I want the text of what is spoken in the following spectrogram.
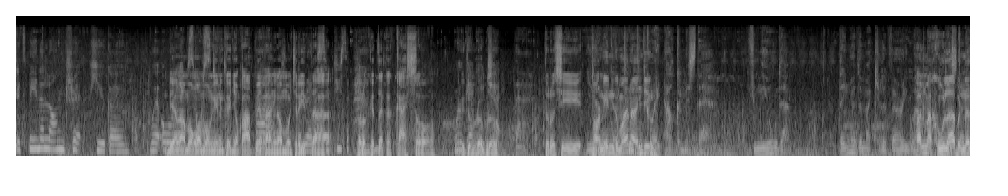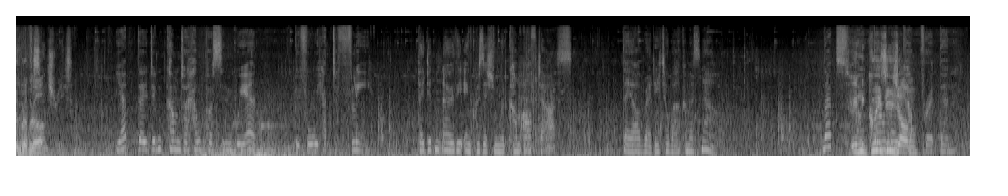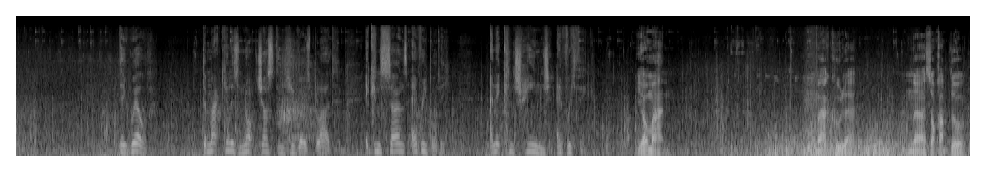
It's been a long trip, Hugo. Dia nggak mau ngomongin ke nyokapnya kan, nggak mau cerita. Kalau kita ke castle, gitu bro bro. Terus si Tonin ke mana anjing? Kan Makula bener, bro, bro. Yet they didn't come to help us in Guyenne before we had to flee. They didn't know the Inquisition would come after us. They are ready to welcome us now. Let's hope they'll make Inquisition. up for it then. They will. The macula's not just in Hugo's blood. It concerns everybody. And it can change everything. Yo man. Macula. Nah, sokap tuh.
